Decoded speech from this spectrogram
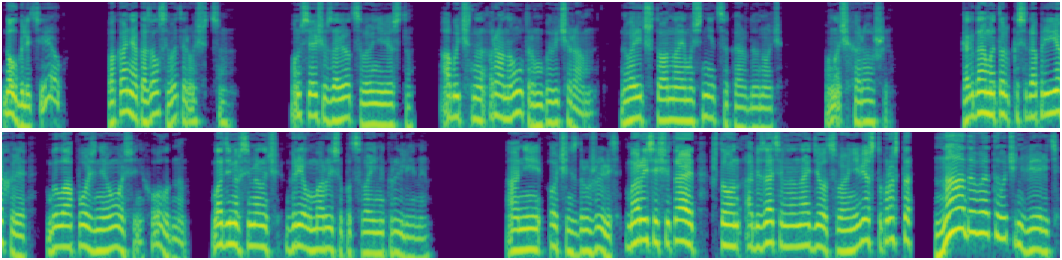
Долго летел, пока не оказался в этой рощице. Он все еще зовет свою невесту. Обычно рано утром и по вечерам. Говорит, что она ему снится каждую ночь. Он очень хороший. Когда мы только сюда приехали, была поздняя осень, холодно. Владимир Семенович грел Марысю под своими крыльями. Они очень сдружились. Марыся считает, что он обязательно найдет свою невесту, просто надо в это очень верить.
